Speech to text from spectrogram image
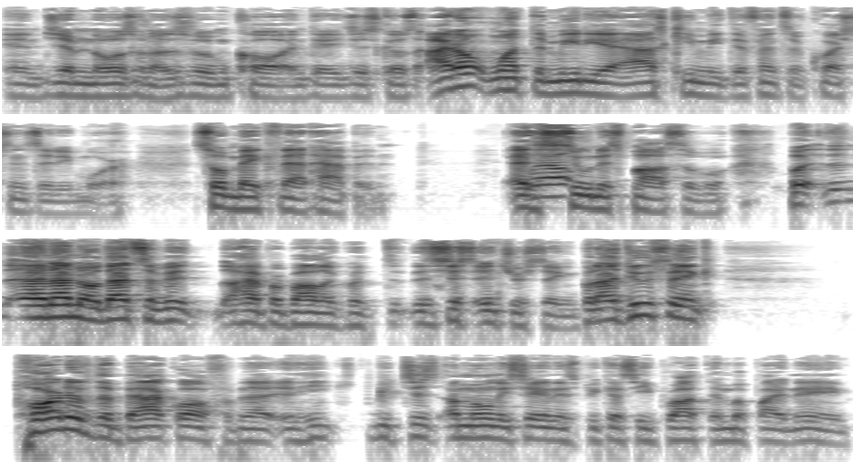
and Jim Knowles on a Zoom call, and Day just goes, I don't want the media asking me defensive questions anymore. So make that happen as well, soon as possible. But, and I know that's a bit hyperbolic, but it's just interesting. But I do think part of the back off from that, and he just, I'm only saying this because he brought them up by name,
